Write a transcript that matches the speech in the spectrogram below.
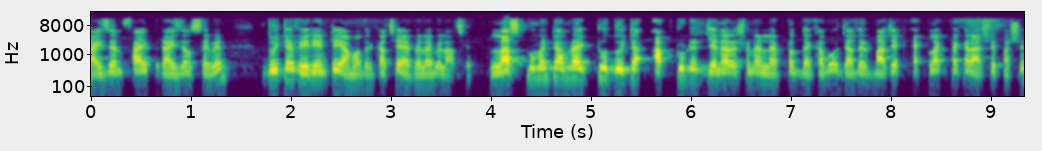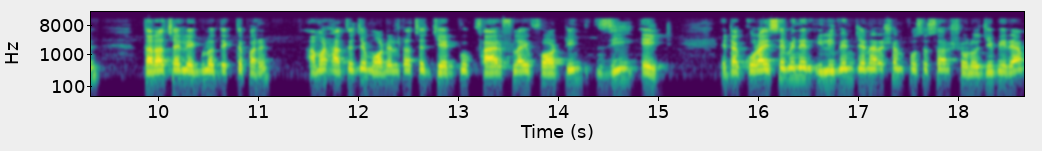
রাইজেন ফাইভ রাইজেন সেভেন দুইটা ভেরিয়েন্টই আমাদের কাছে অ্যাভেলেবেল আছে। লাস্ট মোমেন্টে আমরা একটু দুইটা আপ টু ডেট জেনারেশনের ল্যাপটপ দেখাবো, যাদের বাজেট এক লাখ টাকার আশেপাশে, তারা চাইলে এগুলো দেখতে পারেন। আমার হাতে যে মডেলটা আছে ZBook Firefly fourteen G eight এটা কোরাই সেভেনের ইলেভেন জেনারেশন প্রসেসর ষোলো জিবি র্যাম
